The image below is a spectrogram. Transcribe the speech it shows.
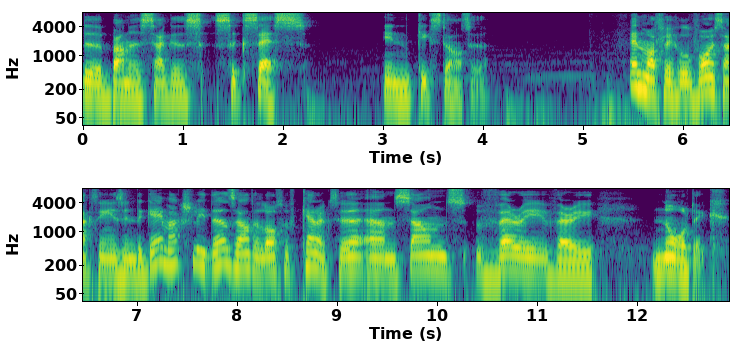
the Banner Saga's success in Kickstarter. And what little voice acting is in the game actually does add a lot of character and sounds very, very Nordic.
